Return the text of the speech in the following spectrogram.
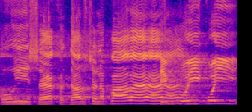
ਕੋਈ ਸਖ ਦਰਸ਼ਨ ਤੇ ਪਾਵੈ ਕੋਈ ਕੋਈ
